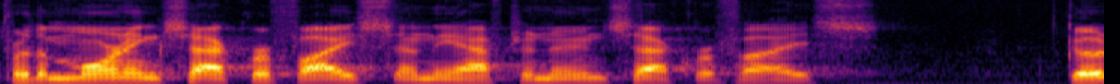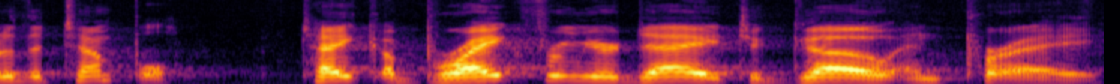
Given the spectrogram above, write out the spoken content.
for the morning sacrifice and the afternoon sacrifice. Go to the temple. Take a break from your day to go and pray.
